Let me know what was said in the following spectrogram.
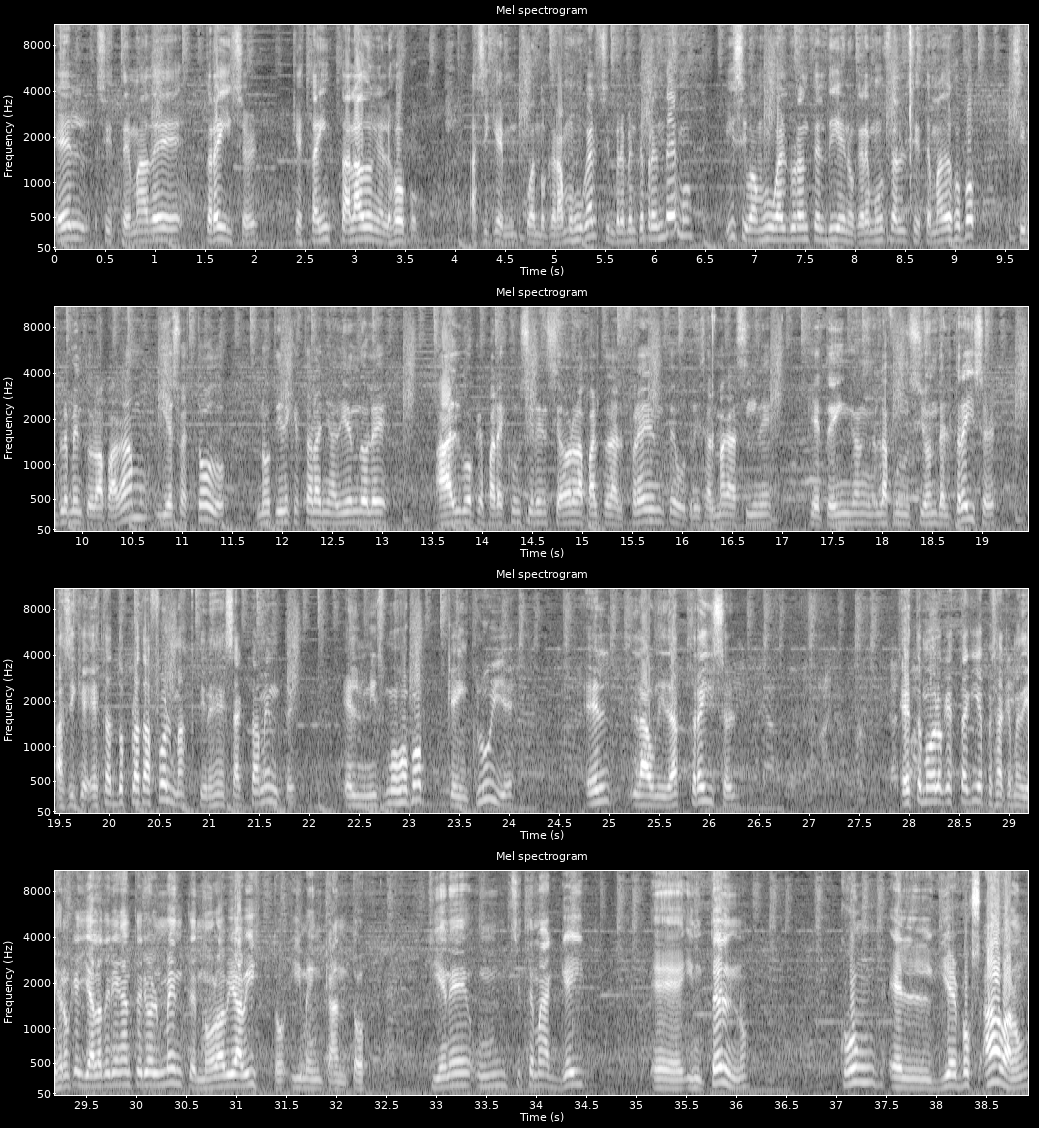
el sistema de tracer que está instalado en el hop-up. Así que cuando queramos jugar simplemente prendemos y si vamos a jugar durante el día y no queremos usar el sistema de hop-up, simplemente lo apagamos y eso es todo. No tienes que estar añadiéndole algo que parezca un silenciador a la parte del frente o utilizar magazines que tengan la función del tracer. Así que estas dos plataformas tienen exactamente el mismo hop-up que incluye la unidad tracer. Este modelo que está aquí, a pesar que me dijeron que ya lo tenían anteriormente, no lo había visto y me encantó. Tiene un sistema gate eh, interno con el Gearbox Avalon.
